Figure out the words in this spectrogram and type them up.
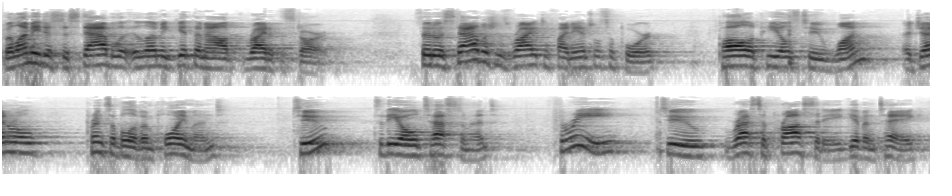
But let me just establish, let me get them out right at the start. So, to establish his right to financial support, Paul appeals to one, a general principle of employment, two, to the Old Testament, three, to reciprocity, give and take,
